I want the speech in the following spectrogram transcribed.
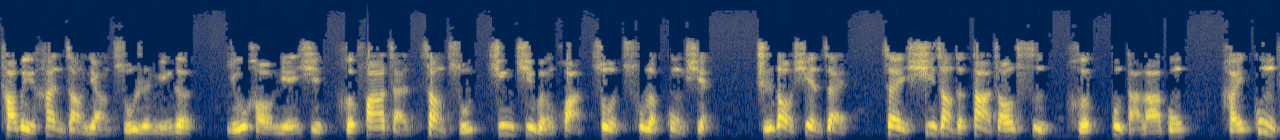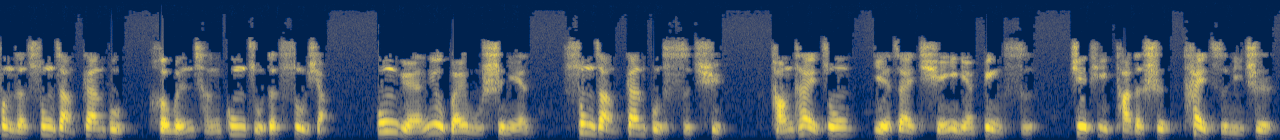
她为汉藏两族人民的友好联系和发展藏族经济文化做出了贡献。直到现在，在西藏的大昭寺和布达拉宫还供奉着松赞干布和文成公主的塑像。公元六百五十年，松赞干布死去，唐太宗也在前一年病死。接替他的是太子李治，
